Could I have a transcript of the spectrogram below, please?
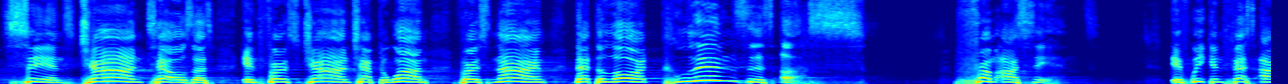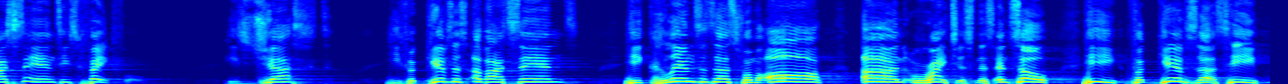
sins. John tells us in First John chapter 1 verse 9 that the Lord cleanses us from our sins. If we confess our sins, he's faithful. He's just. He forgives us of our sins. He cleanses us from all unrighteousness. And so he forgives us. He,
